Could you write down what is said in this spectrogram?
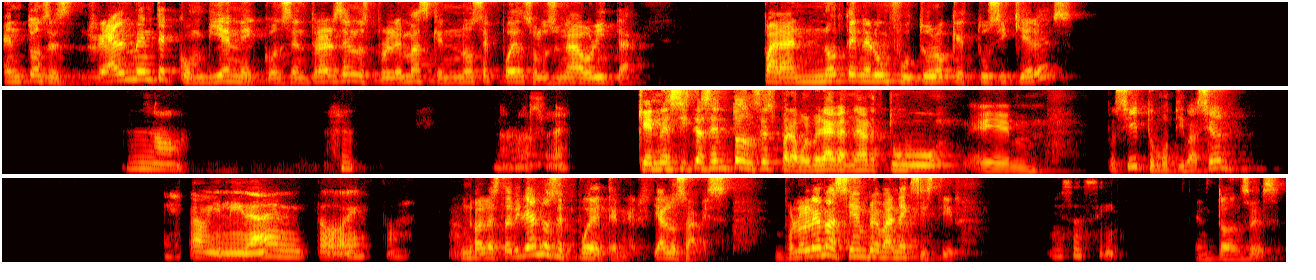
Entonces, ¿realmente conviene concentrarse en los problemas que no se pueden solucionar ahorita para no tener un futuro que tú sí quieres? No. No lo sé. ¿Qué necesitas entonces para volver a ganar tu, em, pues sí, tu motivación? Estabilidad en todo esto. No, la estabilidad no se puede tener, ya lo sabes. Problemas siempre van a existir. Eso sí. Entonces.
